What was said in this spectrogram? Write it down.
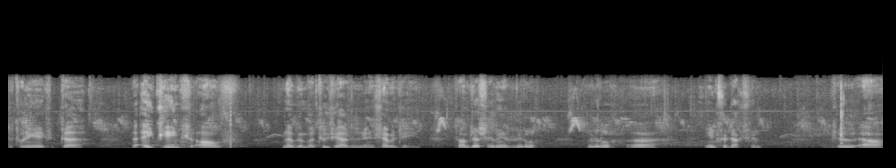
the 28th, uh, the 18th of November 2017. So I'm just having a little, little uh, introduction to our,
